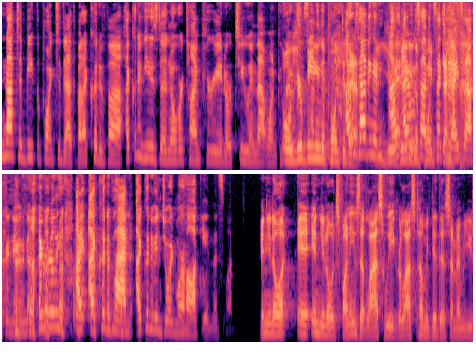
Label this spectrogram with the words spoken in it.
not to beat the point to death, but I could have uh, I could have used an overtime period or two in that one. Oh, you're beating the point to death. I was having an, I, I was having such a nice afternoon. I really I, I could have had I could have enjoyed more hockey in this one. And you know what? And, and, you know what's funny is that last week or last time we did this, I remember you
